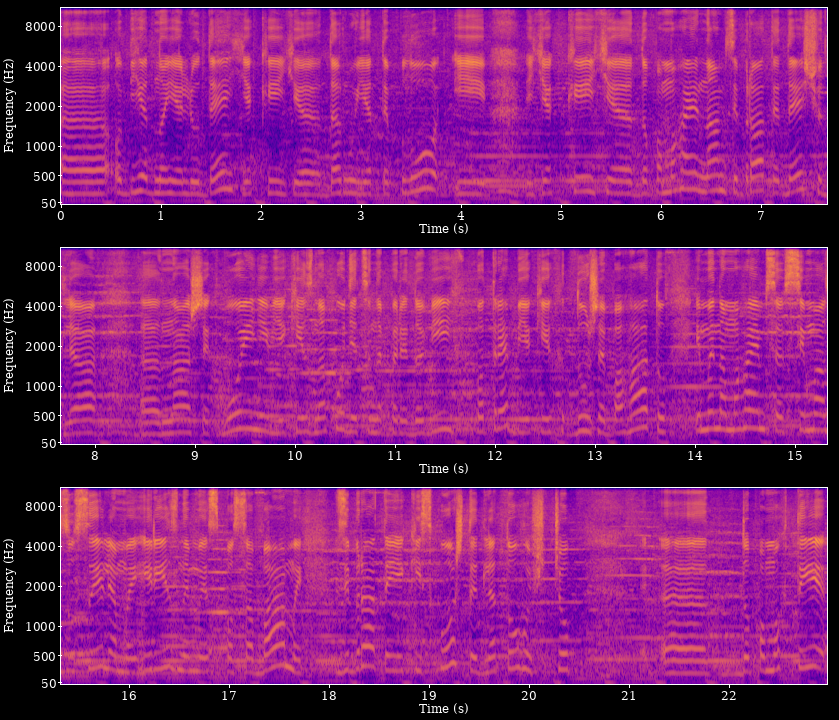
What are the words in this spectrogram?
е, об'єднує людей, який е, дарує тепло і який е, допомагає нам зібрати дещо для наших воїнів, які знаходяться на передовій, потреб яких дуже багато. І ми намагаємося всіма зусиллями і різними способами зібрати якісь кошти для того, щоб допомогти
